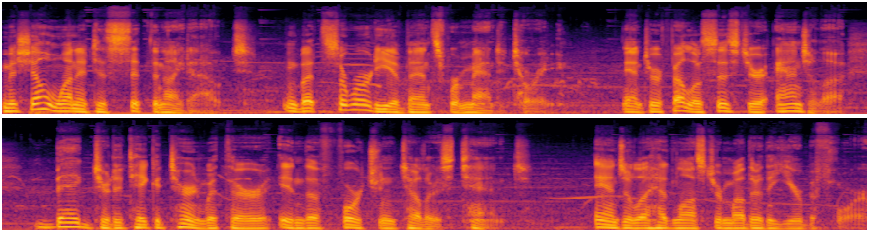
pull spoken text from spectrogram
Michelle wanted to sit the night out, but sorority events were mandatory, and her fellow sister, Angela, begged her to take a turn with her in the fortune teller's tent. Angela had lost her mother the year before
